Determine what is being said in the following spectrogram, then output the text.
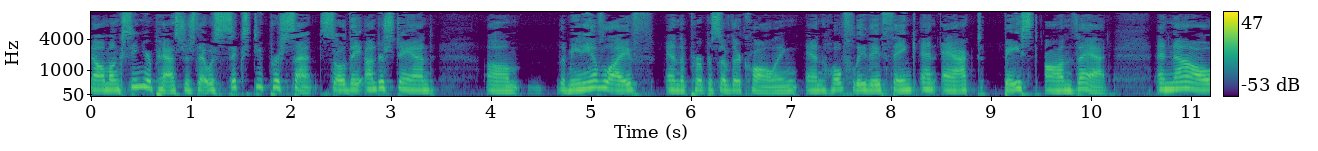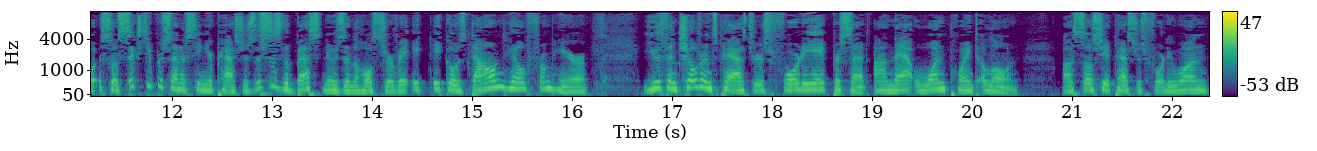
Now among senior pastors, that was 60%. So they understand um, the meaning of life and the purpose of their calling, and hopefully they think and act based on that. And now, so 60% of senior pastors, this is the best news in the whole survey. It, it goes downhill from here. Youth and children's pastors, 48% on that one point alone. Associate pastors 41,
